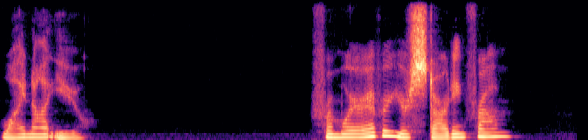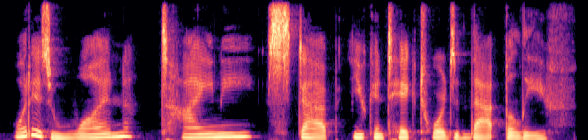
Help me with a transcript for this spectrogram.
Why not you? From wherever you're starting from, what is one tiny step you can take towards that belief?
